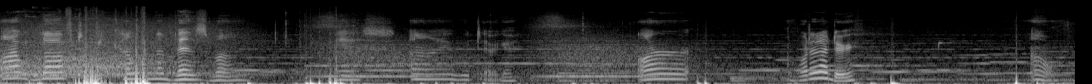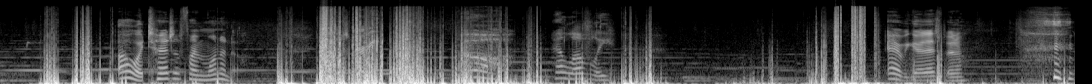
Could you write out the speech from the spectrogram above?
I would love to become a mesmer. Yes, I would. There we go. R. What did I do? Oh. Oh, I turned off my monitor. That was great. Oh, how lovely. There we go, that's better.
